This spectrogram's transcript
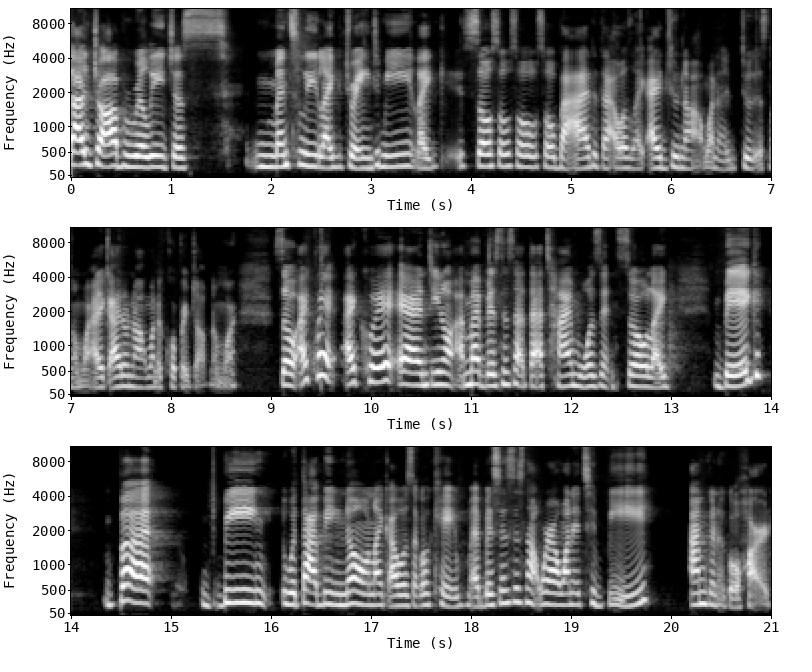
that job really just mentally like drained me like so so so so bad that I was like I do not want to do this no more. Like I do not want a corporate job no more. So I quit I quit and you know my business at that time wasn't so like big but being with that being known like I was like okay my business is not where I want it to be. I'm gonna go hard.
